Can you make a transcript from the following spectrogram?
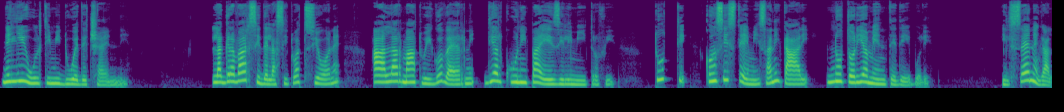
negli ultimi due decenni. L'aggravarsi della situazione ha allarmato i governi di alcuni paesi limitrofi, tutti con sistemi sanitari notoriamente deboli. Il Senegal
